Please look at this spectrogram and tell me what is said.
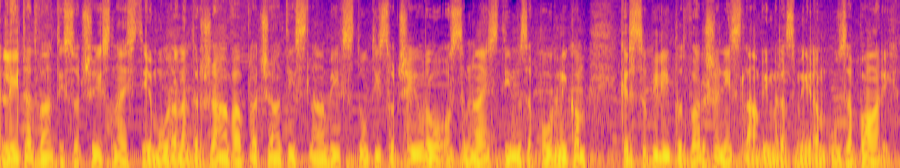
Leta 2016 je morala država plačati slabih 100 tisoč evrov 18 zapornikom, ker so bili podvrženi slabim razmeram v zaporih.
